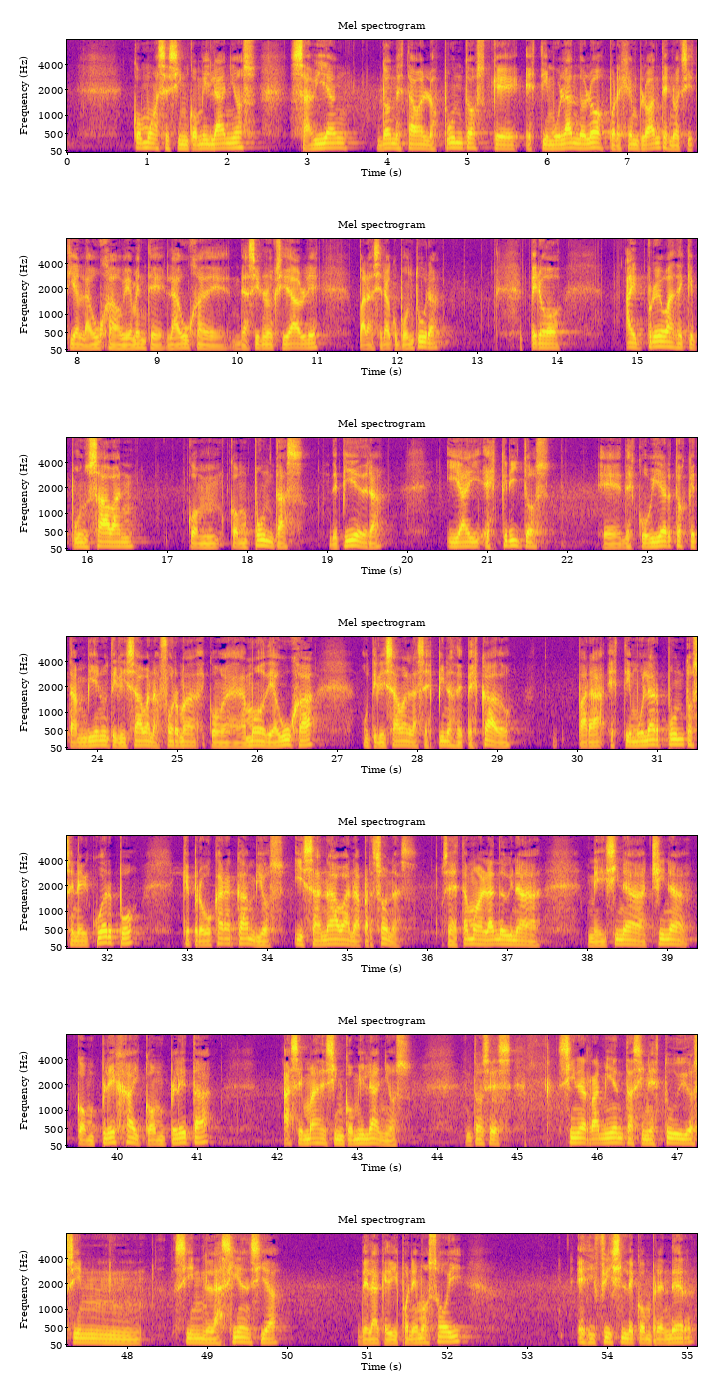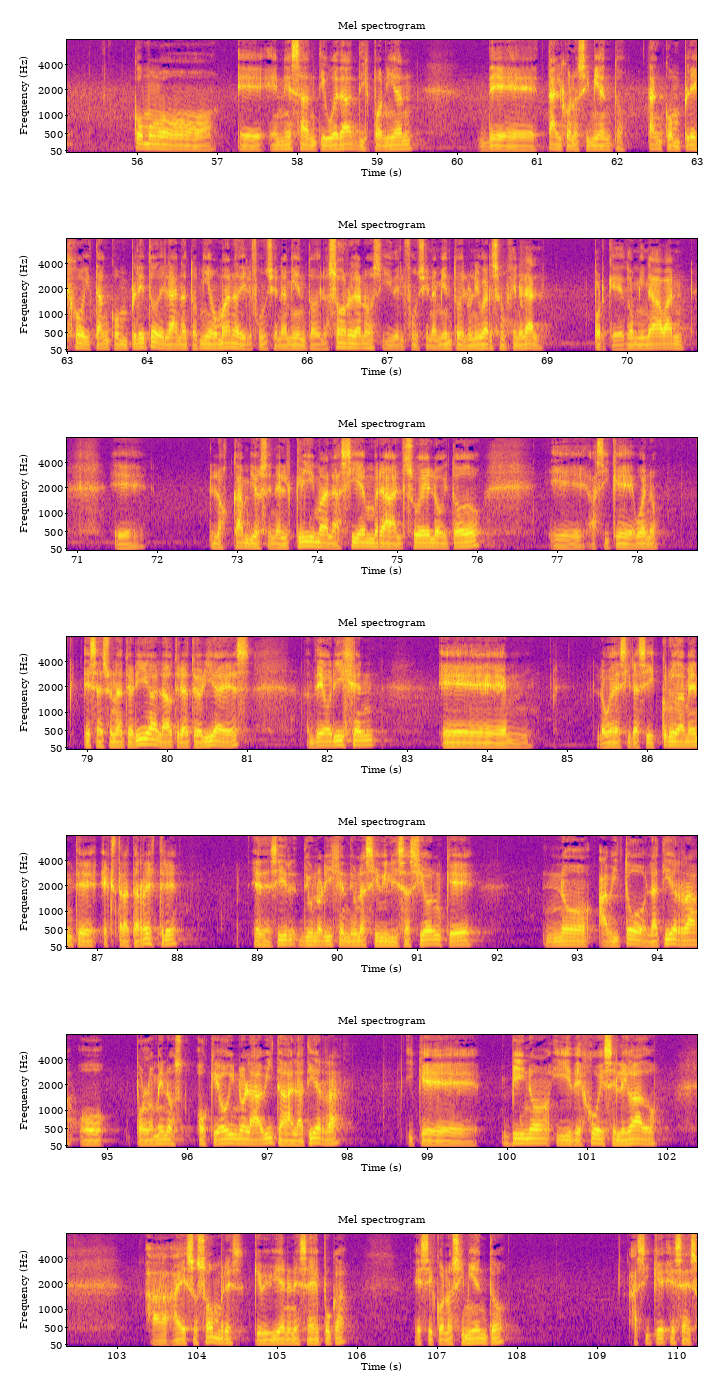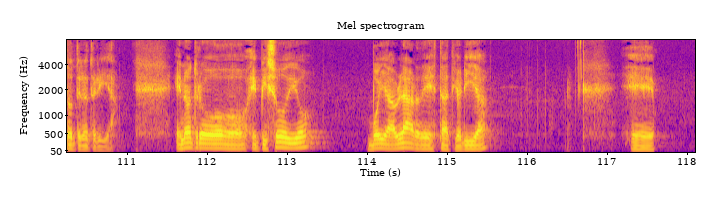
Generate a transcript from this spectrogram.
Cómo hace 5.000 años sabían dónde estaban los puntos que estimulándolos, por ejemplo, antes no existía la aguja, obviamente la aguja de, de acero inoxidable para hacer acupuntura, pero hay pruebas de que punzaban con, puntas de piedra y hay escritos eh, descubiertos que también utilizaban a, forma, a modo de aguja, utilizaban las espinas de pescado para estimular puntos en el cuerpo que provocara cambios y sanaban a personas. O sea, estamos hablando de una medicina china compleja y completa hace más de 5.000 años. Entonces, sin herramientas, sin estudios, sin, sin la ciencia de la que disponemos hoy, es difícil de comprender cómo eh, en esa antigüedad disponían de tal conocimiento tan complejo y tan completo de la anatomía humana, del funcionamiento de los órganos y del funcionamiento del universo en general, porque dominaban eh, los cambios en el clima, la siembra, el suelo y todo. Eh, así que bueno, esa es una teoría. La otra teoría es de origen, eh, lo voy a decir así crudamente, extraterrestre, es decir, de un origen de una civilización que no habitó la Tierra o por lo menos o que hoy no la habita a la Tierra y que vino y dejó ese legado a, esos hombres que vivían en esa época, ese conocimiento. Así que esa es otra teoría. En otro episodio voy a hablar de esta teoría, eh,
